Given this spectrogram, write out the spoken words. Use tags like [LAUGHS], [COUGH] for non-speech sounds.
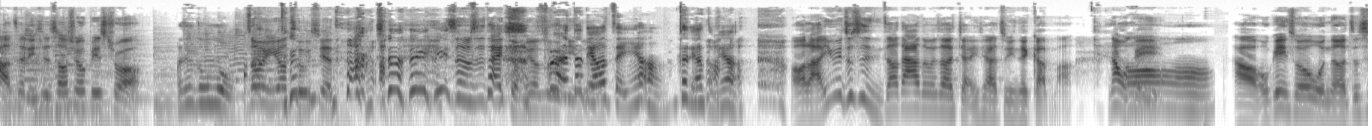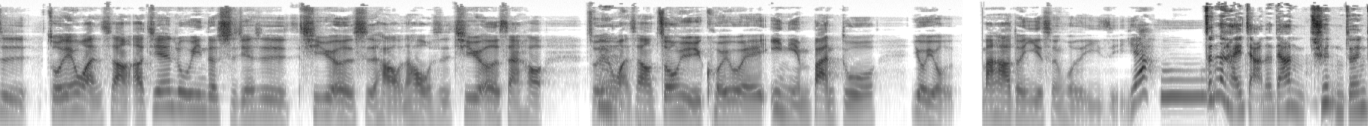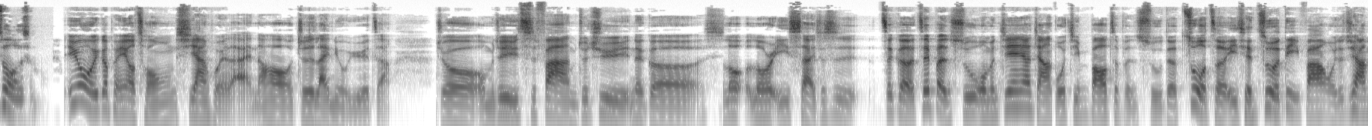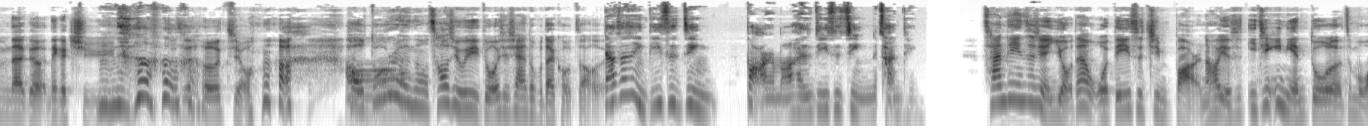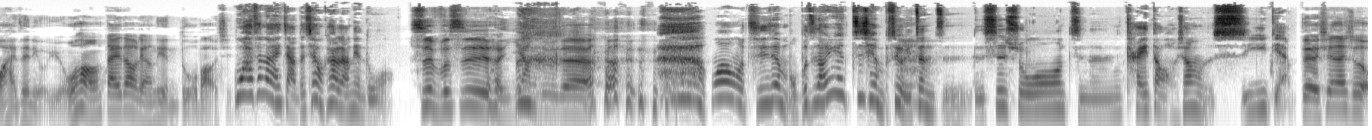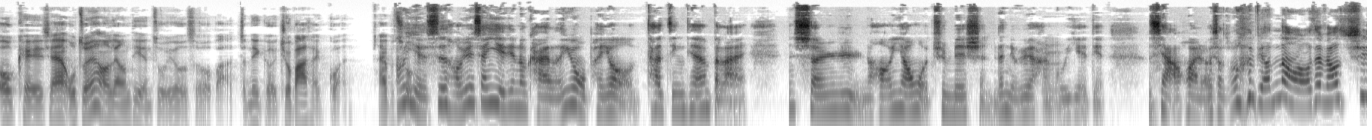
好，这里是 Social Bistro，我是露露，终于又出现 [LAUGHS] 了，是不是太久没有录？不然到底要怎样？到底要怎么样？[LAUGHS] 好啦，因为就是你知道，大家都会知道讲一下最近在干嘛。那我可以，oh. 好，我跟你说，我呢就是昨天晚上啊，今天录音的时间是七月二十四号，然后我是七月二十三号，昨天晚上终于睽违一年半多，又有曼哈顿夜生活的 Easy，Yahoo！真的还假的？等下你去，你昨天做了什么？因为我一个朋友从西岸回来，然后就是来纽约这样，就我们就一起吃饭，我们就去那个 Lower East Side，就是。这个这本书，我们今天要讲《铂金包》这本书的作者以前住的地方，我就去他们那个那个区域，就是喝酒，[LAUGHS] 好多人哦，超级无敌多，而且现在都不戴口罩了。等下，这是你第一次进 bar 吗？还是第一次进那餐厅？餐厅之前有，但我第一次进 bar，然后也是已经一年多了，这么晚还在纽约，我好像待到两点多吧，我记得。哇，真的还假的？现在我看到两点多，是不是很一样，对不对？[LAUGHS] 哇，我其实我不知道，因为之前不是有一阵子是说只能开到好像十一点，对，现在就是 OK。现在我昨天好像两点左右的时候吧，那个酒吧才关。还不错，哦，也是哈，因为现在夜店都开了。因为我朋友他今天本来生日，然后邀我去 Mission，在纽约韩国夜店，吓坏了。我想说 [LAUGHS] 不要闹，我才不要去。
